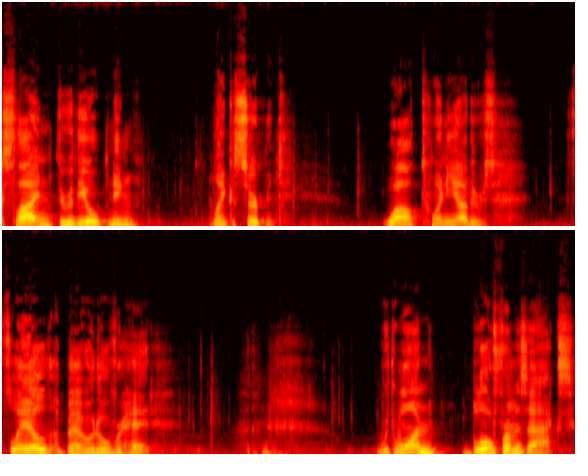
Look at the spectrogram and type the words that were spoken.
sliding through the opening like a serpent, while 20 others flailed about overhead. With one blow from his axe,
